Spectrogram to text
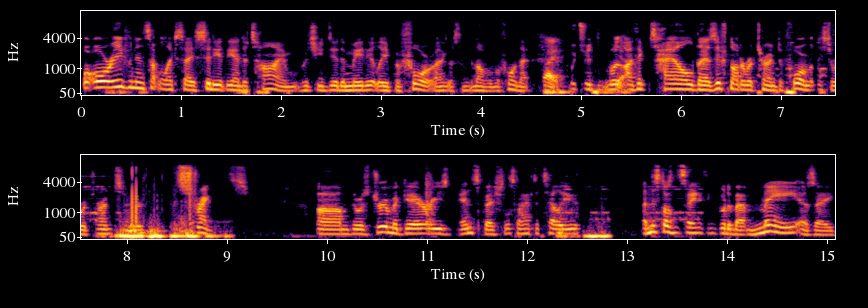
Or, or even in something like, say, City at the End of Time, which he did immediately before, I think it was the novel before that, Right. which would, Yeah. I think was hailed as, if not a return to form, at least a return to his strengths. Um, there was Drew Magary's End Specialist, I have to tell you, and this doesn't say anything good about me as a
